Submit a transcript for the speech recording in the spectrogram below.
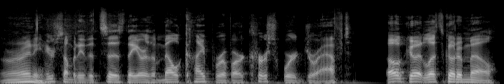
Alrighty. Here's somebody that says they are the Mel Kiper of our curse word draft. Oh, good. Let's go to Mel.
